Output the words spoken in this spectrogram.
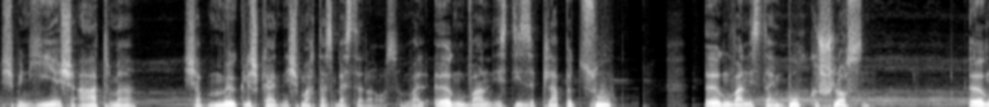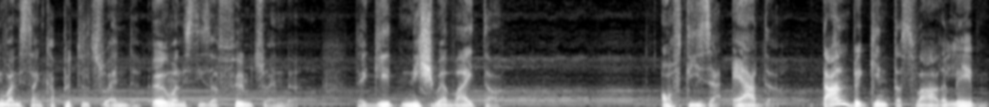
ich bin hier, ich atme, ich habe Möglichkeiten, ich mache das Beste daraus. Weil irgendwann ist diese Klappe zu. Irgendwann ist dein Buch geschlossen. Irgendwann ist dein Kapitel zu Ende. Irgendwann ist dieser Film zu Ende. Der geht nicht mehr weiter auf dieser Erde. Dann beginnt das wahre Leben.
